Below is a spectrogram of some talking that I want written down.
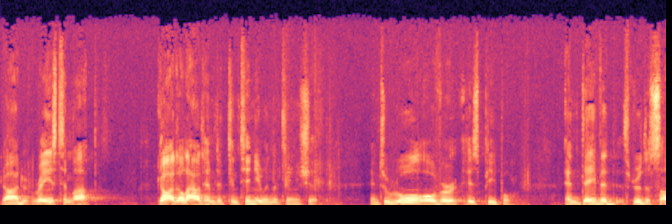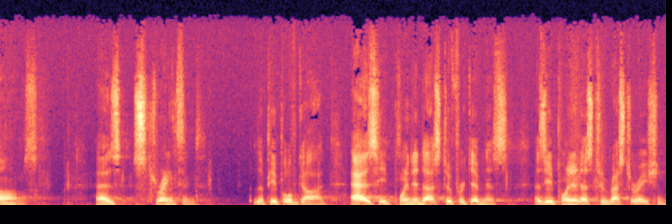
God raised him up. God allowed him to continue in the kingship and to rule over his people. And David, through the Psalms, has strengthened the people of God as he pointed us to forgiveness, as he pointed us to restoration,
